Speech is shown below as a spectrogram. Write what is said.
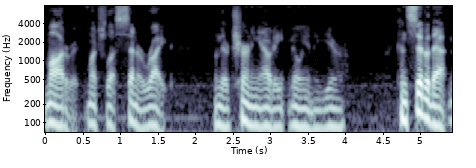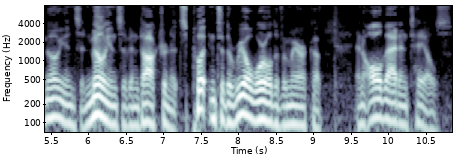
moderate, much less center right, when they're churning out 8 million a year? Consider that millions and millions of indoctrinates put into the real world of America and all that entails,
